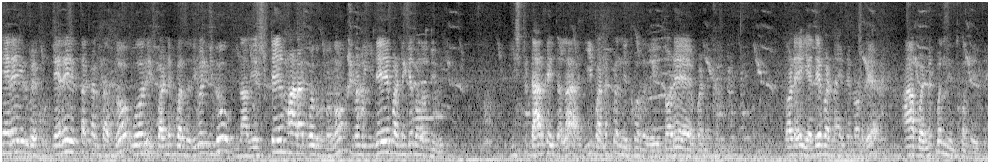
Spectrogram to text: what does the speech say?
ತೆರೆ ಇರಬೇಕು. ತೆರೆ ಇರ್ತಕ್ಕಂಥದ್ದು ಓರಿ ಬಣ್ಣಕ್ಕೆ ಬರ್ತದೆ ಇವಾಗ ಇದು ನಾವು ಎಷ್ಟೇ ಮಾಡಕ್ ಹೋದ್ರು ನಮ್ಗೆ ಇದೇ ಬಣ್ಣಕ್ಕೆ ಬರೋದಿವಿ ಇಷ್ಟು ಡಾರ್ಕ್ ಐತಲ್ಲ, ಈ ಬಣ್ಣಕ್ಕೆ ಬಂದು ನಿಂತ್ಕೊಂಡದೆ ಈ ತೊಡೆ ಬಣ್ಣಕ್ಕೆ. ತೊಡೆ ಎದೆ ಬಣ್ಣ ಐತೆ ನೋಡ್ರಿ, ಆ ಬಣ್ಣಕ್ಕೆ ಬಂದು ನಿಂತ್ಕೊಂಡೈತೆ.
